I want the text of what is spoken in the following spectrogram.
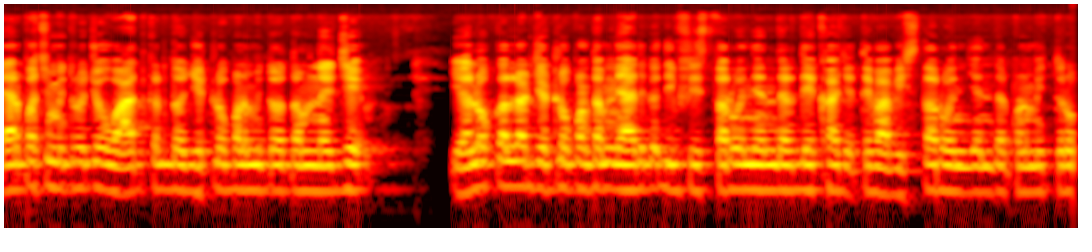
ત્યાર પછી મિત્રો જો વાત કરી દો જેટલો પણ મિત્રો તમને જે યલો કલર જેટલો પણ તમને આ વિસ્તારોની અંદર દેખાય છે, તેવા વિસ્તારોની અંદર પણ મિત્રો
